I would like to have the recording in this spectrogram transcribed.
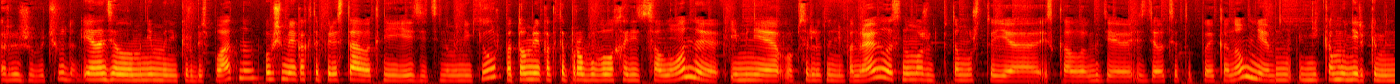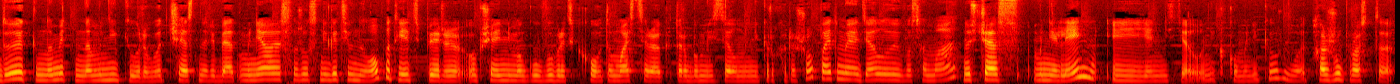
рыжего чуда. И она делала мне маникюр бесплатно. В общем, я как-то перестала к ней ездить на маникюр. Потом я как-то пробовала ходить в салоны, и мне абсолютно не понравилось. Ну, может быть, потому что я искала, где сделать это поэкономнее. Никому не рекомендую экономить на маникюры. Вот честно, ребят. У меня сложился негативный опыт. Я теперь вообще не могу выбрать какого-то мастера, который бы мне сделал маникюр хорошо, поэтому я делаю его сама. Но сейчас мне лень, и я не сделала никакой маникюр. Вот. Хожу просто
